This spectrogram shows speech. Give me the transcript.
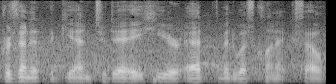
present it again today here at the Midwest Clinic. So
